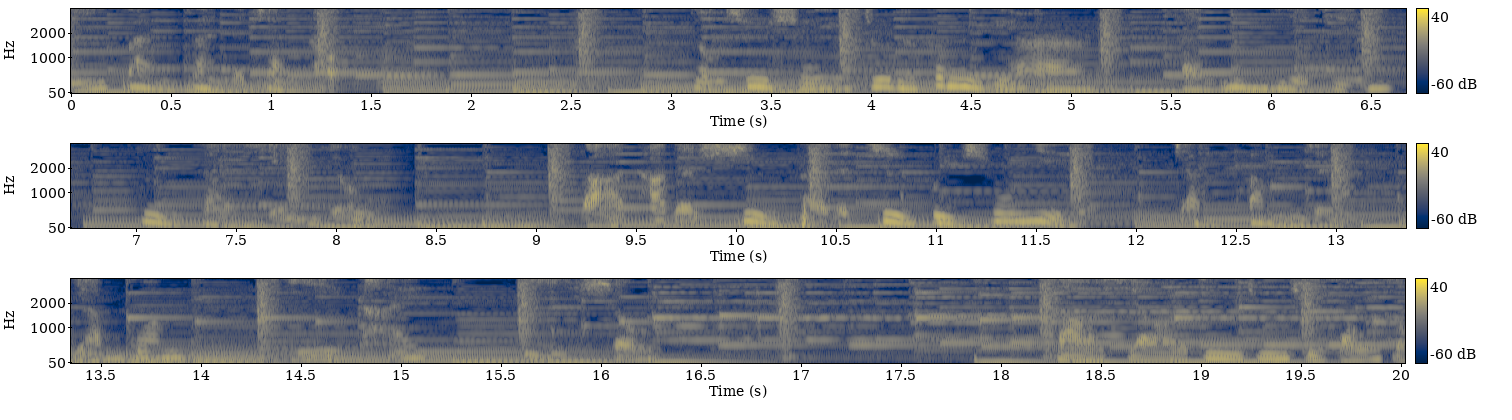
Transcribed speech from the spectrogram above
一瓣瓣地绽透。都是水珠的蜂蝶儿，在嫩叶间自在闲游。把它的饰彩的智慧书页绽放着阳光，一开一收。到小径中去走走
